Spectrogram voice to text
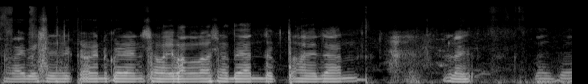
সবাই বেশি বেশি কমেন্ট করেন, সবাই ভালোবাসা দেন যুক্ত হয়ে যান। লাইভে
